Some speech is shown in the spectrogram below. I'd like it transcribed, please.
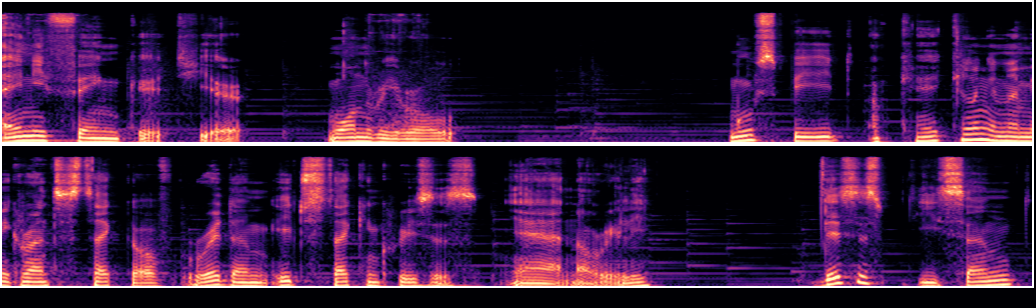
Anything good here? One reroll. Move speed, okay. Killing an enemy grants a stack of rhythm. Each stack increases. Yeah, not really. This is decent.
